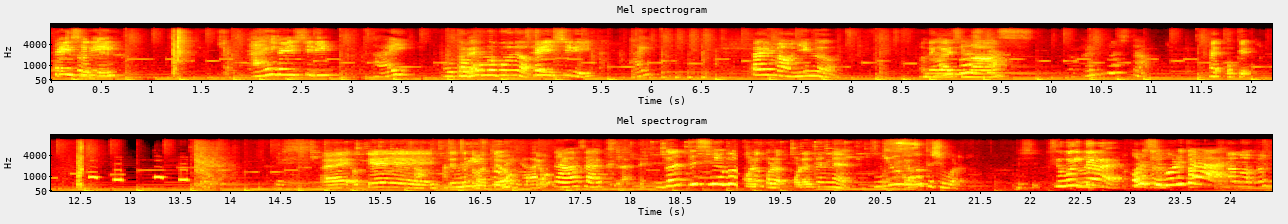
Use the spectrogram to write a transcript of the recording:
ヘイシリ。はい。ヘイシリ。はい。もう多分の棒だヘイシリ。はい。タイマーを2分。お願いします。わかりました。はい OK はい OK じゃあちょっと待ってよ。どうやって絞る。これこれこれでね。ギューって絞る。絞りたい。俺絞りたい。あの、うん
